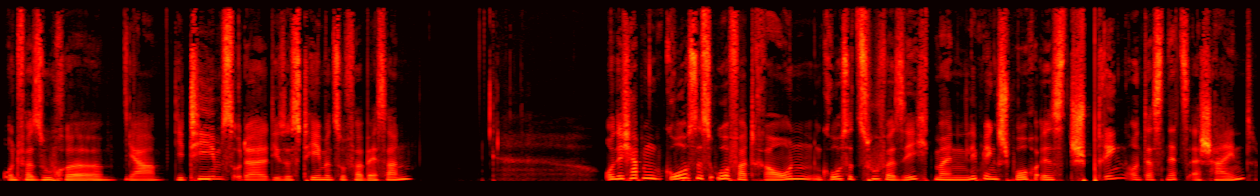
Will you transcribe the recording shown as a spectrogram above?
und versuche, ja, die Teams oder die Systeme zu verbessern. Und ich habe ein großes Urvertrauen, eine große Zuversicht. Mein Lieblingsspruch ist, spring und das Netz erscheint.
